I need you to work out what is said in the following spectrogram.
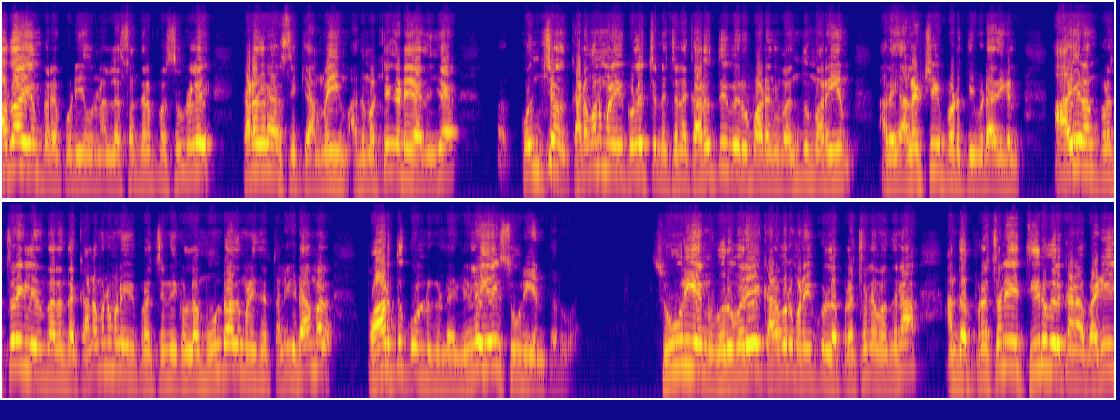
ஆதாயம் பெறக்கூடிய ஒரு நல்ல சந்தர்ப்ப சூழ்நிலை கடகராசிக்கு அமையும். அது மட்டும் கிடையாதுங்க கொஞ்சம் கணவன் மனைவிக்குள்ளே சின்ன சின்ன கருத்து வேறுபாடுகள் வந்து மறையும். அதை அலட்சியப்படுத்தி விடாதீர்கள். ஆயிரம் பிரச்சனைகள் இருந்தாலும் இந்த கணவன் மனைவி பிரச்சனைக்குள்ள மூன்றாவது மனிதர் தலையிடாமல் பார்த்து கொண்டுகின்ற நிலையை சூரியன் தருவார். சூரியன் ஒருவரே கணவர் மனைவிக்குள்ள பிரச்சனை வந்துன்னா அந்த பிரச்சனையை தீர்வதற்கான வழியை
